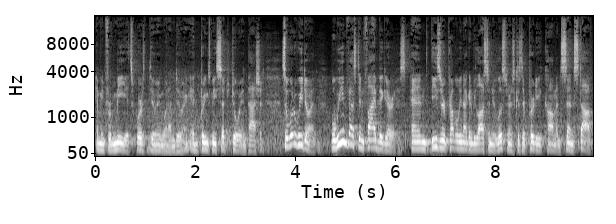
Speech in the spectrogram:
I mean, for me, it's worth doing what I'm doing. It brings me such joy and passion. So, what are we doing? Well, we invest in five big areas, and these are probably not going to be lost on your listeners because they're pretty common sense stuff.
